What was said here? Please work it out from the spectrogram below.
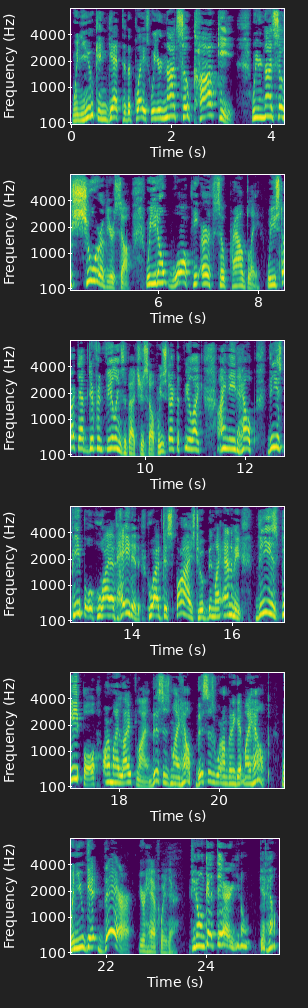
when you can get to the place where you're not so cocky, where you're not so sure of yourself, where you don't walk the earth so proudly, where you start to have different feelings about yourself, where you start to feel like, I need help. These people who I have hated, who I've despised, who have been my enemy, these people are my lifeline. This is my help. This is where I'm going to get my help. When you get there, you're halfway there. If you don't get there, you don't get help.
